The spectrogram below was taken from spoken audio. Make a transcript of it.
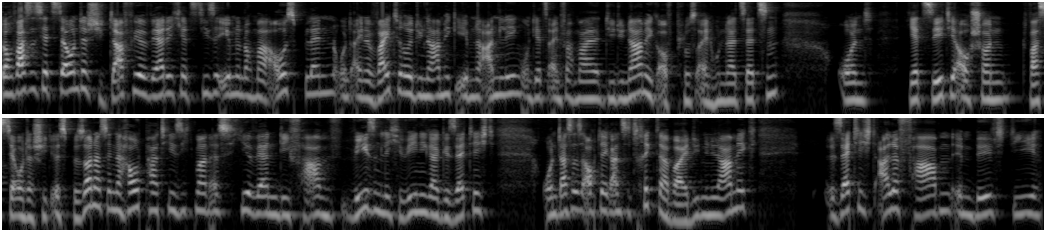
Doch was ist jetzt der Unterschied? Dafür werde ich jetzt diese Ebene nochmal ausblenden und eine weitere Dynamikebene anlegen und jetzt einfach mal die Dynamik auf plus 100 setzen. Und Jetzt seht ihr auch schon, was der Unterschied ist. Besonders in der Hautpartie sieht man es. Hier werden die Farben wesentlich weniger gesättigt. Und das ist auch der ganze Trick dabei. Die Dynamik sättigt alle Farben im Bild, die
